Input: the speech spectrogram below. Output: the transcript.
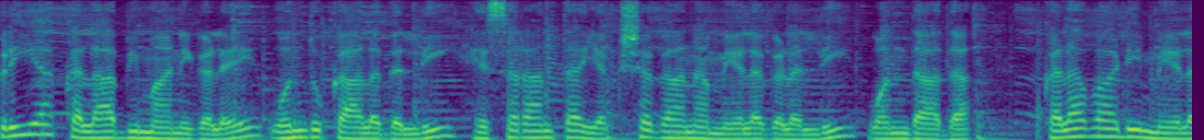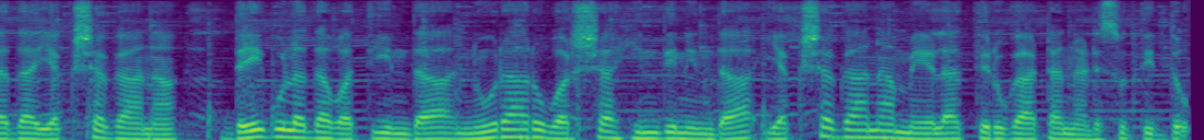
ಪ್ರಿಯ ಕಲಾಭಿಮಾನಿಗಳೇ, ಒಂದು ಕಾಲದಲ್ಲಿ ಹೆಸರಾಂತ ಯಕ್ಷಗಾನ ಮೇಳಗಳಲ್ಲಿ ಒಂದಾದ ಕಳವಾಡಿ ಮೇಳದ ಯಕ್ಷಗಾನ ದೇಗುಲದ ವತಿಯಿಂದ ನೂರಾರು ವರ್ಷ ಹಿಂದಿನಿಂದ ಯಕ್ಷಗಾನ ಮೇಳ ತಿರುಗಾಟ ನಡೆಸುತ್ತಿದ್ದು,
